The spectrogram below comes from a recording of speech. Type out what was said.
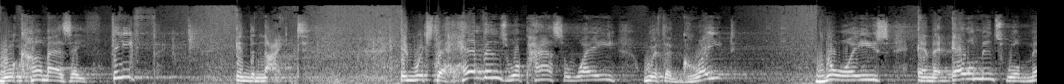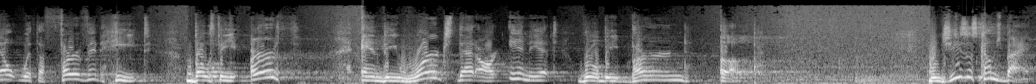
will come as a thief in the night, in which the heavens will pass away with a great noise, and the elements will melt with a fervent heat. Both the earth and the works that are in it will be burned up. When Jesus comes back,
